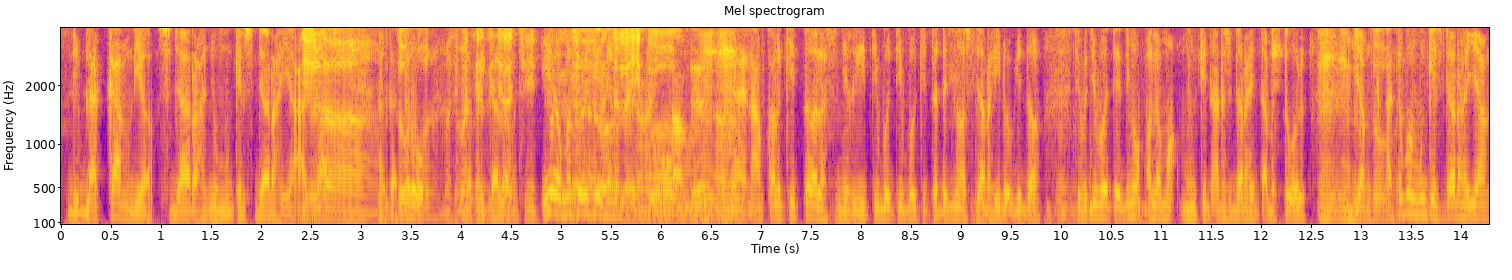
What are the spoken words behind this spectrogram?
di belakang dia sejarahnya mungkin sejarah yang agak Yelah, agak betul. teruk. Masing-masing Tapi kalau- jalan cerita Ya, masing-masing jalan cerita. itu. Dia. Mm-mm. Kan apa kalau kita lah sendiri tiba-tiba kita dengar sejarah hidup kita, tiba-tiba kita tengok alamak mungkin ada sejarah yang tak betul Mm-mm, yang betul. ataupun mungkin sejarah yang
